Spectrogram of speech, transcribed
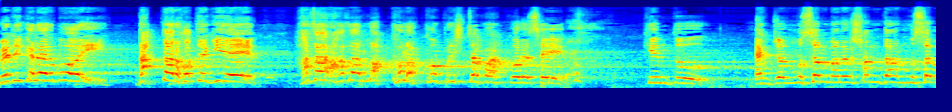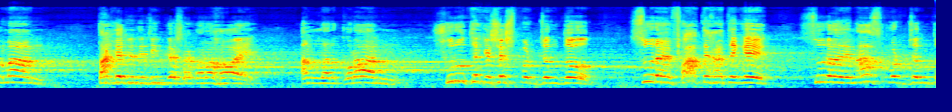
মেডিকেলের বই, ডাক্তার হতে গিয়ে হাজার হাজার লক্ষ লক্ষ পৃষ্ঠা পাঠ করেছে। কিন্তু একজন মুসলমানের সন্তান মুসলমান, তাকে যদি জিজ্ঞাসা করা হয়, আল্লাহর কোরআন শুরু থেকে শেষ পর্যন্ত, সুরায় ফাতেহা থেকে সুরায় নাস পর্যন্ত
